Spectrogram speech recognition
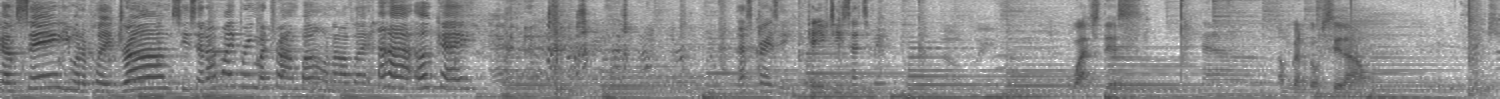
Come sing? You want to play drums? He said, I might bring my trombone. That's crazy. Can you teach that to me? No, please. Watch this. No. I'm going to go sit down. Thank you.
